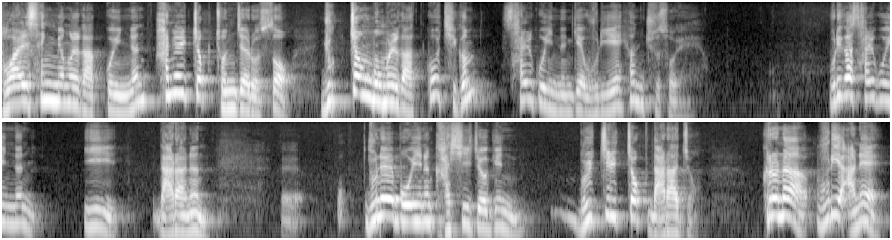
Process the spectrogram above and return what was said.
부활 생명을 갖고 있는 하늘적 존재로서 육적 몸을 갖고 지금 살고 있는 게 우리의 현 주소예요. 우리가 살고 있는 이 나라는 눈에 보이는 가시적인 물질적 나라죠. 그러나 우리 안에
